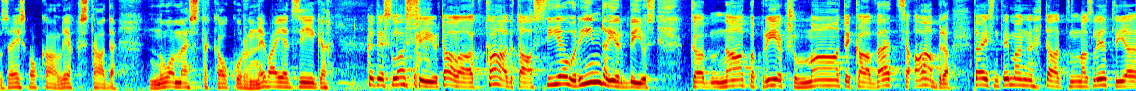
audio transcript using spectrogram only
uzreiz kaut kā liekas tāda nomesta, kaut kur nevajadzīga. Kad es lasīju tālāk, kāda tā sieva rinda ir bijusi, ka nāk pa priekšu māte kā veca abra. Taisni, te man tāda mazliet ja,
